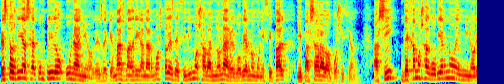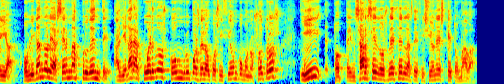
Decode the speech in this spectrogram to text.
Estos días se ha cumplido un año desde que Más Madrid Ganar Móstoles decidimos abandonar el gobierno municipal y pasar a la oposición. Así dejamos al gobierno en minoría, obligándole a ser más prudente, a llegar a acuerdos con grupos de la oposición como nosotros y pensarse dos veces las decisiones que tomaba.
